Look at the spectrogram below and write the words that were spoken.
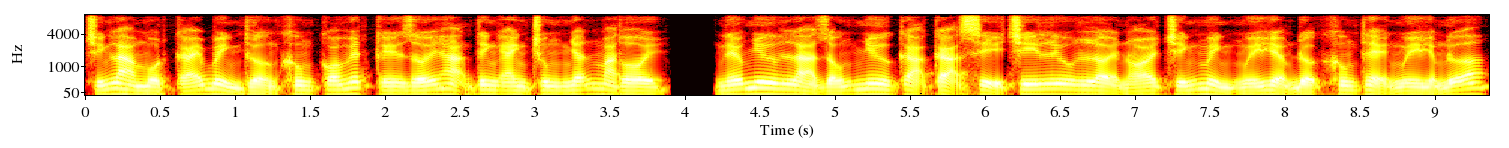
chính là một cái bình thường không có huyết kế giới hạn tinh anh trung nhẫn mà thôi. Nếu như là giống như cả cả sĩ chi lưu lời nói chính mình nguy hiểm được không thể nguy hiểm nữa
